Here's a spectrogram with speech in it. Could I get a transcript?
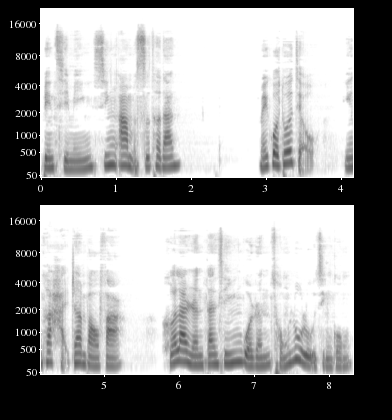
并起名新阿姆斯特丹。没过多久，银河海战爆发，荷兰人担心英国人从陆路进攻，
